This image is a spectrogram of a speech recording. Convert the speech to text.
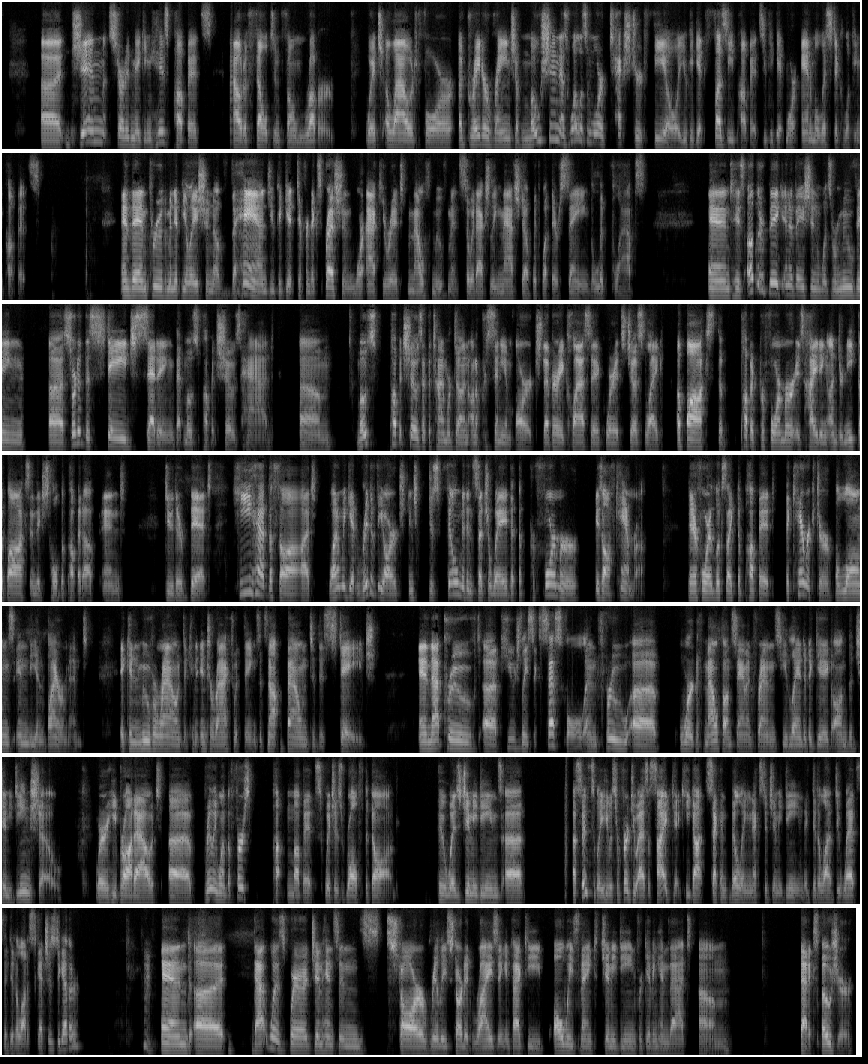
Uh, Jim started making his puppets out of felt and foam rubber, which allowed for a greater range of motion as well as a more textured feel. You could get fuzzy puppets, you could get more animalistic looking puppets. And then through the manipulation of the hand, you could get different expression, more accurate mouth movements. So it actually matched up with what they're saying, the lip flaps. And his other big innovation was removing uh, sort of the stage setting that most puppet shows had. Um, most puppet shows at the time were done on a proscenium arch, that very classic where it's just like a box, the puppet performer is hiding underneath the box, and they just hold the puppet up and do their bit. He had the thought, why don't we get rid of the arch and just film it in such a way that the performer is off camera? Therefore, it looks like the puppet, the character, belongs in the environment. It can move around, it can interact with things. It's not bound to this stage. And that proved uh, hugely successful. And through uh, word of mouth on Sam and Friends, he landed a gig on the Jimmy Dean show, where he brought out uh, really one of the first Muppets, which is Rolf the dog, who was Jimmy Dean's. Uh, ostensibly, he was referred to as a sidekick. He got second billing next to Jimmy Dean. They did a lot of duets. They did a lot of sketches together, hmm. and uh, that was where Jim Henson's star really started rising. In fact, he always thanked Jimmy Dean for giving him that um, that exposure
